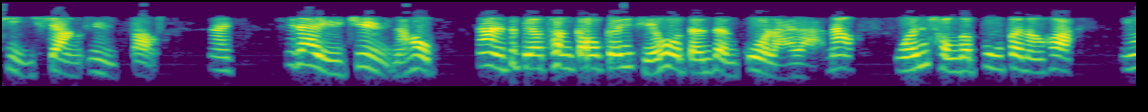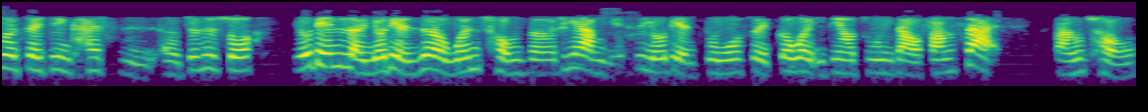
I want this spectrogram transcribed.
气象预报，那期待雨具，然后。当然是不要穿高跟鞋或等等过来啦。那蚊虫的部分的话，因为最近开始呃，就是说有点冷、有点热，蚊虫的量也是有点多，所以各位一定要注意到防晒、防虫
